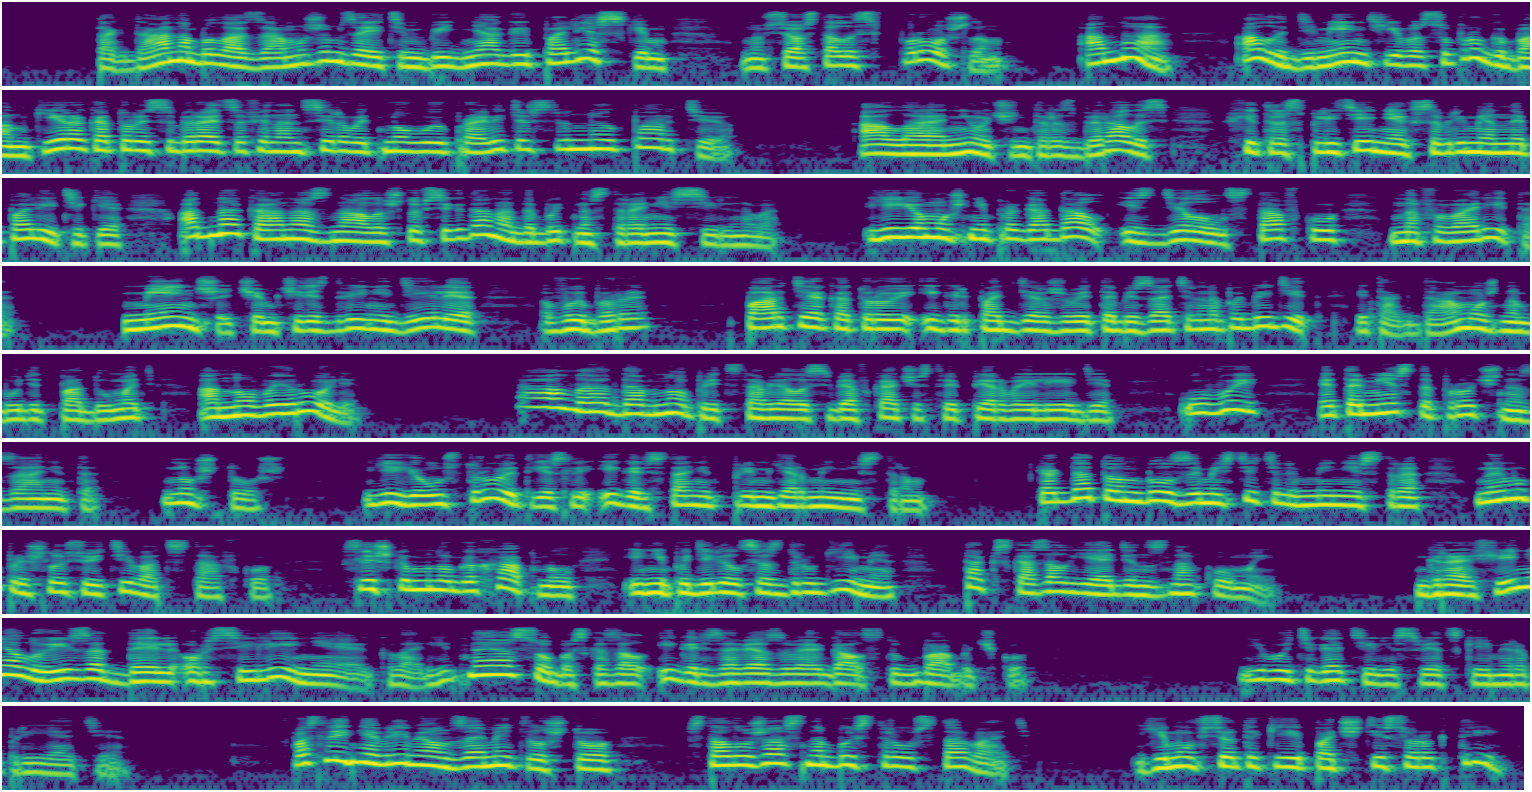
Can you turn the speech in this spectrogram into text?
Тогда она была замужем за этим беднягой Полесским, но все осталось в прошлом. Она, Алла Дементьева, супруга банкира, который собирается финансировать новую правительственную партию. Алла не очень-то разбиралась в хитросплетениях современной политики, однако она знала, что всегда надо быть на стороне сильного. Ее муж не прогадал и сделал ставку на фаворита. Меньше, чем через две недели выборы – Партия, которую Игорь поддерживает, обязательно победит, и тогда можно будет подумать о новой роли. Алла давно представляла себя в качестве первой леди. Увы, это место прочно занято. Ну что ж, ее устроит, если Игорь станет премьер-министром. Когда-то он был заместителем министра, но ему пришлось уйти в отставку. Слишком много хапнул и не поделился с другими, так сказал ей один знакомый. «Графиня Луиза дель Орселини, колоритная особа», — сказал Игорь, завязывая галстук-бабочку. Его тяготили светские мероприятия. В последнее время он заметил, что стал ужасно быстро уставать. Ему все-таки почти 43.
